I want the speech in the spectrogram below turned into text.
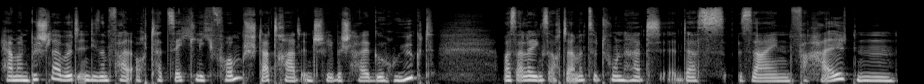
Hermann Büschler wird in diesem Fall auch tatsächlich vom Stadtrat in Schwäbisch Hall gerügt, was allerdings auch damit zu tun hat, dass sein Verhalten,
